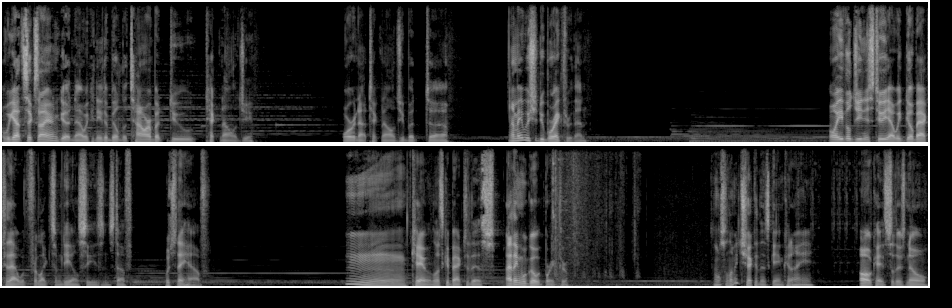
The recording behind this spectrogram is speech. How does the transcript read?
We got six iron, good. Now we can either build the tower, but do technology. Or not technology, but, uh... maybe we should do breakthrough then. Well, Evil Genius 2, yeah, we'd go back to that for, like, some DLCs and stuff. Which they have. Hmm. Okay, well, let's get back to this. I think we'll go with breakthrough. Also, let me check in this game. Can I? Oh, okay. So there's no,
